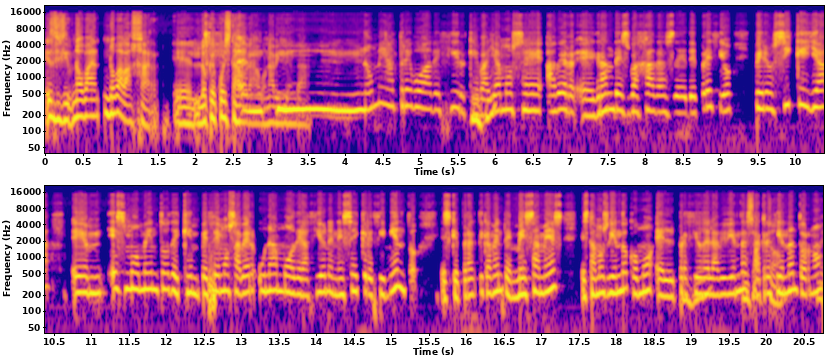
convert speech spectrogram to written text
Es decir, no va, no va a bajar lo que cuesta ahora em, una vivienda no me atrevo a decir que vayamos eh, a ver eh, grandes bajadas de, precio, pero sí que ya em, es momento de que empecemos a ver una moderación en ese crecimiento. Es que prácticamente mes a mes estamos viendo cómo el precio de la vivienda está creciendo en torno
